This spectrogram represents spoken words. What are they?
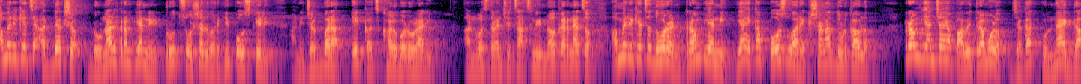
अमेरिकेचे अध्यक्ष डोनाल्ड ट्रम्प यांनी ट्रूथ सोशलवर ही पोस्ट केली आणि जगभरात एकच खळबळ उडाली. अण्वस्त्रांची चाचणी न करण्याचं अमेरिकेचं धोरण ट्रम्प यांनी या एका पोस्टद्वारे क्षणात धुडकावलं. ट्रम्प यांच्या या पावित्र्यामुळं जगात पुन्हा एकदा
